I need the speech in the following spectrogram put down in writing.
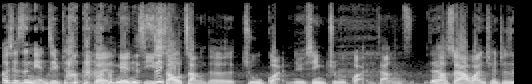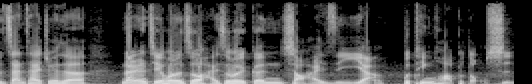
而且是年纪比较大，对年纪稍长的主管，女性主管这样子。对然后所以他完全就是站在觉得男人结婚了之后还是会跟小孩子一样不听话、不懂事。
